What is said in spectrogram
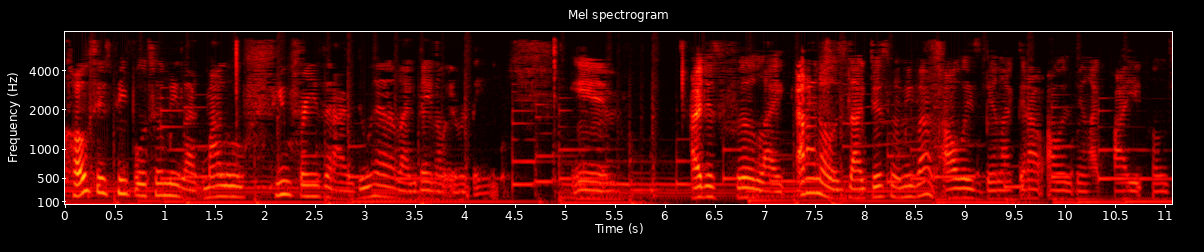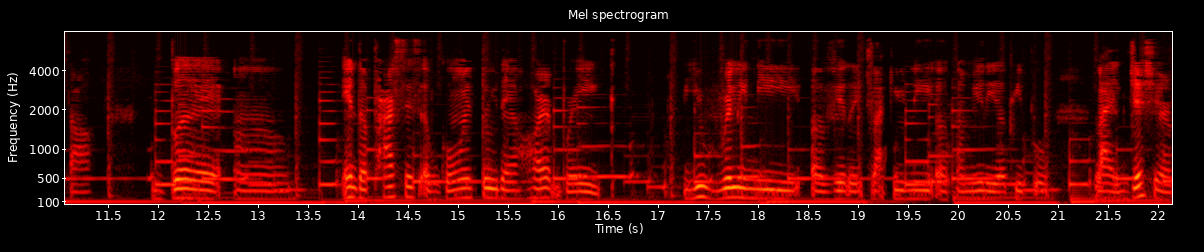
closest people to me, like my little few friends that I do have, like they know everything. And I just feel like I don't know. It's like just with me. But I've always been like that. I've always been like quiet, closed off. But um, in the process of going through that heartbreak, you really need a village. Like you need a community of people, like just your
